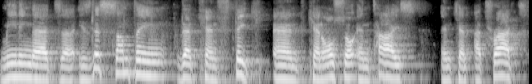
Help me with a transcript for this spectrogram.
Meaning that uh, is this something that can stick and can also entice and can attract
